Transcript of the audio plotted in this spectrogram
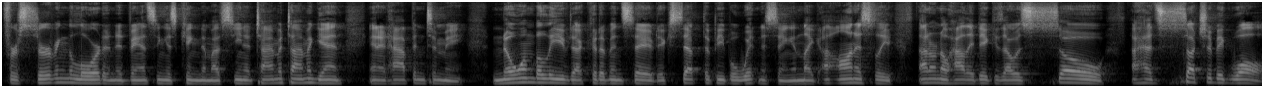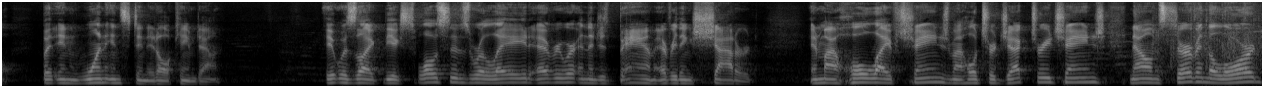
for serving the Lord and advancing His kingdom. I've seen it time and time again, and it happened to me. No one believed I could have been saved except the people witnessing. And, like, honestly, I don't know how they did because I was so, I had such a big wall. But in one instant, it all came down. It was like the explosives were laid everywhere, and then just bam, everything shattered. And my whole life changed, my whole trajectory changed. Now I'm serving the Lord.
